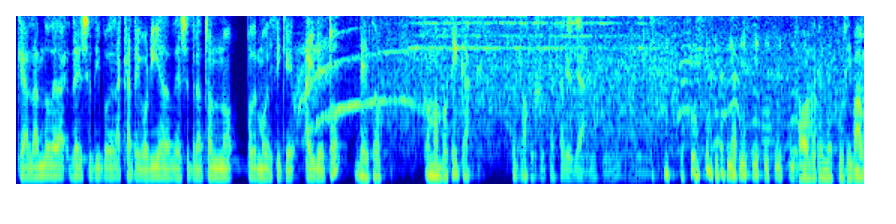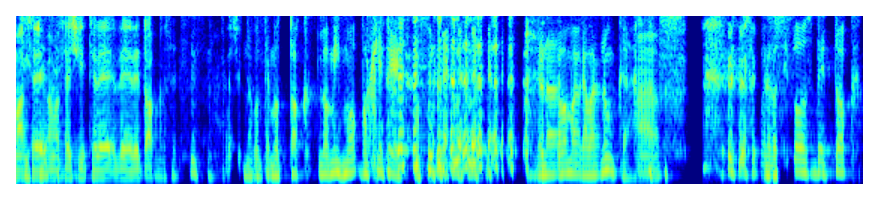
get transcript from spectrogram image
que hablando de, la- de ese tipo de las categorías de ese trastorno, podemos decir que hay de todo. De todo. Como en boticas. De todo. Sí, está salido ya. ¿no? Sí. Por favor, dejen de fusilar Vamos, a hacer, vamos a hacer chiste de, de, de TOC. No contemos TOC lo mismo porque no nos vamos a acabar nunca. Ah, Bueno, los tipos de TOC,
